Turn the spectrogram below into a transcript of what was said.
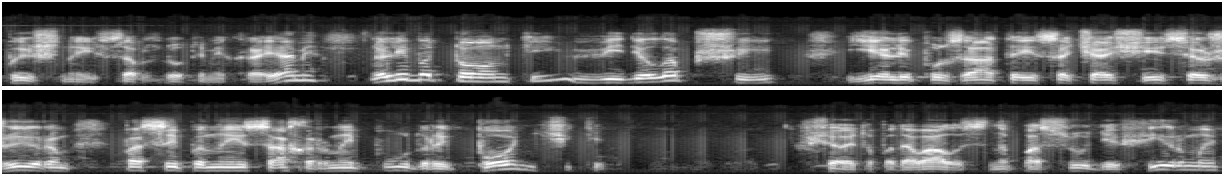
пышный со вздутыми краями, либо тонкий в виде лапши, ели пузатые, сочащиеся жиром, посыпанные сахарной пудрой пончики. Все это подавалось на посуде фирмы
